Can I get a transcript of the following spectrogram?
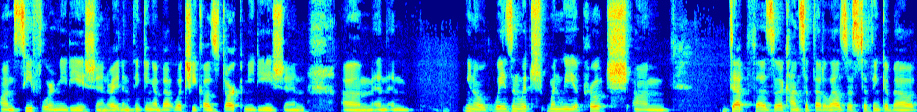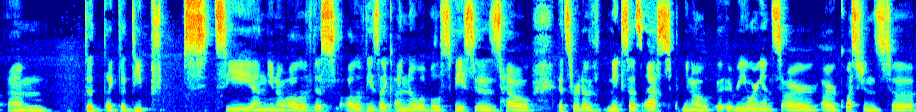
on seafloor mediation, right, and thinking about what she calls dark mediation, um, and and you know ways in which when we approach um, depth as a concept that allows us to think about um, the like the deep sea and you know all of this all of these like unknowable spaces how it sort of makes us ask you know it, it reorients our our questions to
